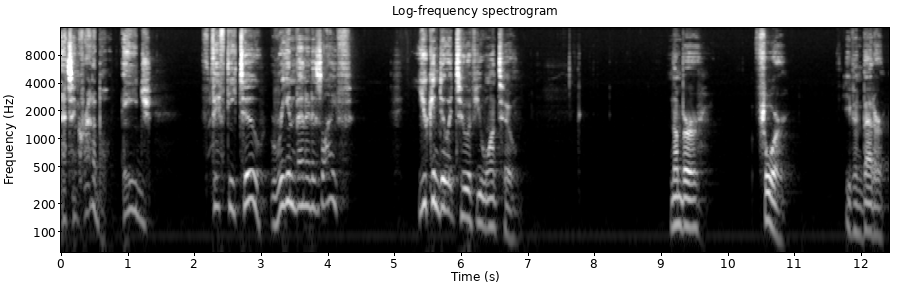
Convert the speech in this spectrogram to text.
That's incredible. Age 52, reinvented his life. You can do it too if you want to. Number four, even better.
